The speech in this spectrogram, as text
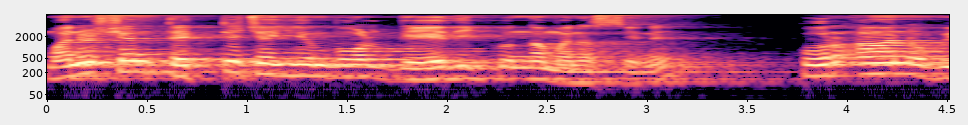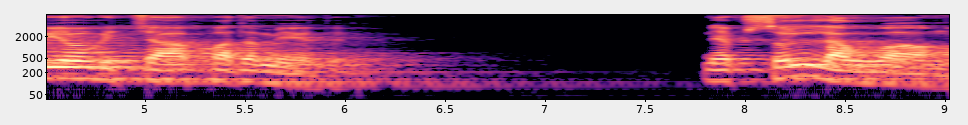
മനുഷ്യൻ തെറ്റ് ചെയ്യുമ്പോൾ ഖേദിക്കുന്ന മനസ്സിന് ഖുർആൻ ഉപയോഗിച്ച പദമേത് നെഫ്സുൽ ലവ്വാമ.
